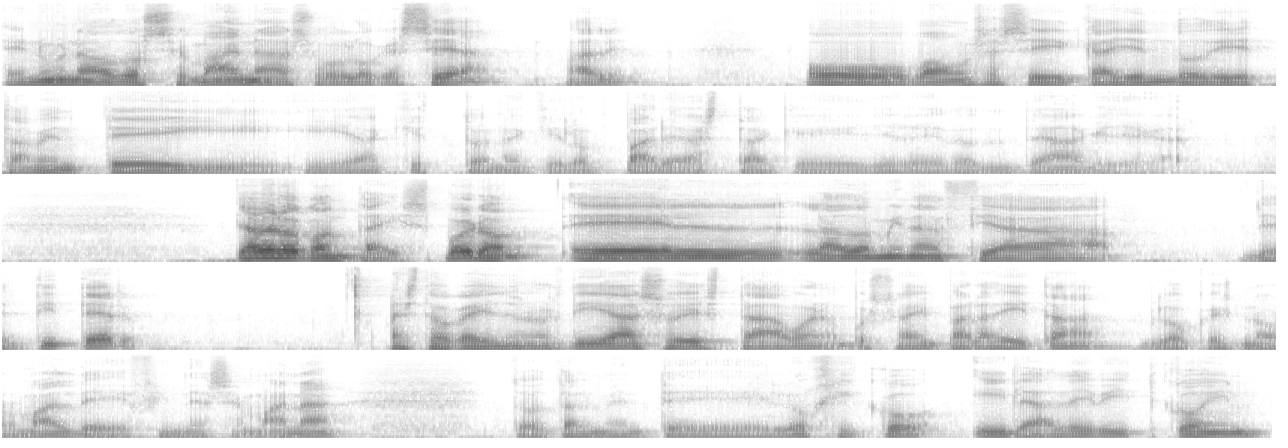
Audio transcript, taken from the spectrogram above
en una o dos semanas o lo que sea, ¿vale? o vamos a seguir cayendo directamente y, aquí esto no que lo pare hasta que llegue donde tenga que llegar. Ya me lo contáis. Bueno, la dominancia del títer ha estado cayendo unos días, hoy está, bueno, pues ahí paradita, lo que es normal de fin de semana, totalmente lógico. Y la de Bitcoin,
